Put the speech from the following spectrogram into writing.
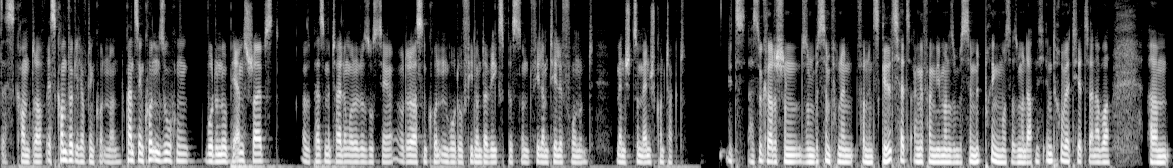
das kommt drauf, es kommt wirklich auf den Kunden an. Du kannst den Kunden suchen, wo du nur PMs schreibst, also Pressemitteilung, oder du suchst dir, oder du hast einen Kunden, wo du viel unterwegs bist und viel am Telefon und Mensch-zu-Mensch-Kontakt. Jetzt hast du gerade schon so ein bisschen von den, von den Skillsets angefangen, die man so ein bisschen mitbringen muss. Also man darf nicht introvertiert sein, aber ähm,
